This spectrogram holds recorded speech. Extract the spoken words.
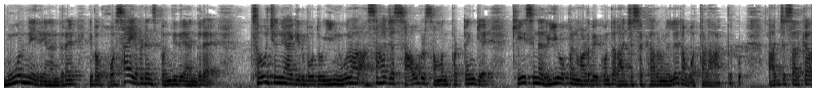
ಮೂರನೇದೇನೆಂದರೆ, ಇವಾಗ ಹೊಸ ಎವಿಡೆನ್ಸ್ ಬಂದಿದೆ ಅಂದ್ರೆ ಸೌಜನ್ಯ ಆಗಿರ್ಬೋದು, ಈ ನೂರಾರು ಅಸಹಜ ಸಾವುಗಳು ಸಂಬಂಧಪಟ್ಟಂಗೆ ಕೇಸಿನ ರೀಓಪನ್ ಮಾಡಬೇಕು ಅಂತ ರಾಜ್ಯ ಸರ್ಕಾರ ಮೇಲೆ ನಾವು ಒತ್ತಡ ಹಾಕಬೇಕು. ರಾಜ್ಯ ಸರ್ಕಾರ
